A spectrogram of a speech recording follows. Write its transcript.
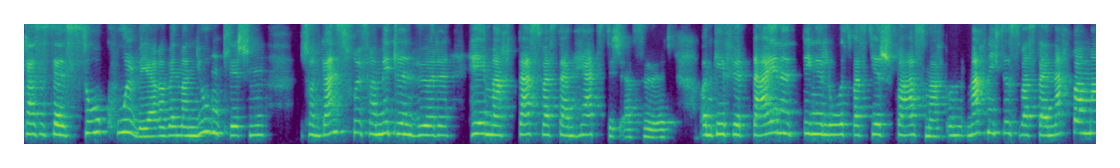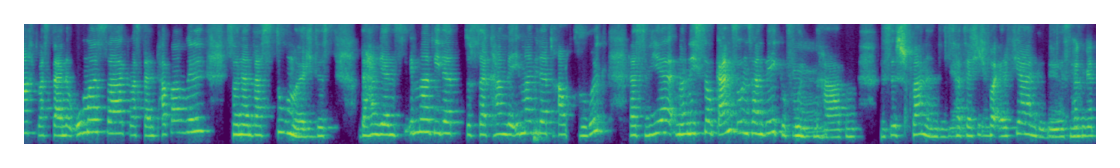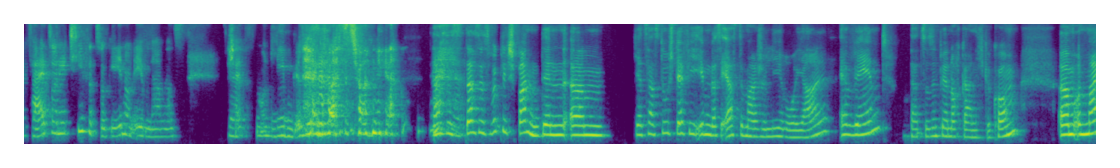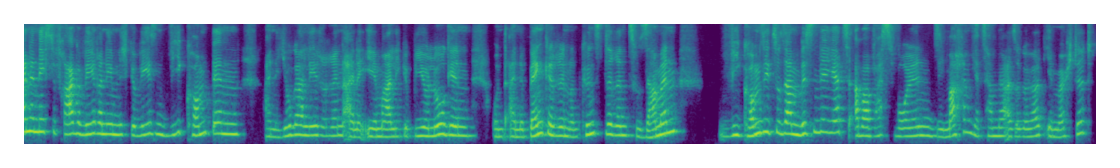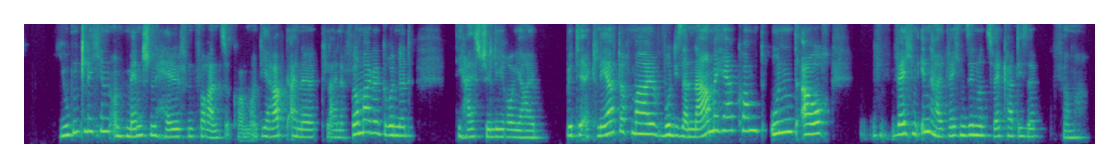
dass es das so cool wäre, wenn man Jugendlichen schon ganz früh vermitteln würde, hey, mach das, was dein Herz dich erfüllt und geh für deine Dinge los, was dir Spaß macht und mach nicht das, was dein Nachbar macht, was deine Oma sagt, was dein Papa will, sondern was du möchtest. Da haben wir uns immer wieder, das, da kamen wir immer wieder drauf zurück, dass wir noch nicht so ganz unseren Weg gefunden mhm. haben. Das ist spannend. Das ist ja, tatsächlich stimmt. vor elf Jahren gewesen. Ja, hatten wir Zeit, so in die Tiefe zu gehen und eben haben wir uns schätzen und lieben gelernt fast schon, ja. Das ist, das ist wirklich spannend, denn ähm, jetzt hast du, Steffi, eben das erste Mal Gelee Royal erwähnt. Dazu sind wir noch gar nicht gekommen. Ähm, und meine nächste Frage wäre nämlich gewesen, wie kommt denn eine Yogalehrerin, eine ehemalige Biologin und eine Bankerin und Künstlerin zusammen? Wie kommen sie zusammen, wissen wir jetzt, aber was wollen sie machen? Jetzt haben wir also gehört, ihr möchtet Jugendlichen und Menschen helfen, voranzukommen. Und ihr habt eine kleine Firma gegründet, die heißt Gelee Royal. Bitte erklärt doch mal, wo dieser Name herkommt und auch welchen Inhalt, welchen Sinn und Zweck hat diese Firma.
